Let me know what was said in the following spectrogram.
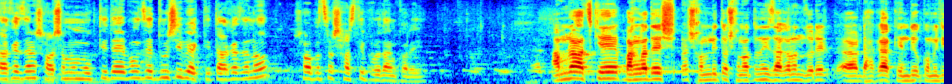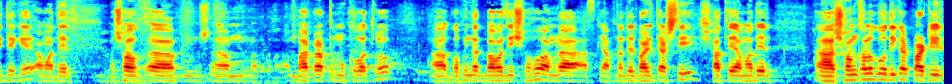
তাকে যেন সবসময় মুক্তি দেয় এবং যে দোষী ব্যক্তি তাকে যেন সর্বোচ্চ শাস্তি প্রদান করে। আমরা আজকে বাংলাদেশ সম্মিলিত সনাতনী জাগরণ জোরের ঢাকা কেন্দ্রীয় কমিটি থেকে আমাদের ভারপ্রাপ্ত মুখপাত্র গোপীনাথ বাবাজি সহ আমরা আজকে আপনাদের বাড়িতে আসছি। সাথে আমাদের সংখ্যালঘু অধিকার পার্টির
